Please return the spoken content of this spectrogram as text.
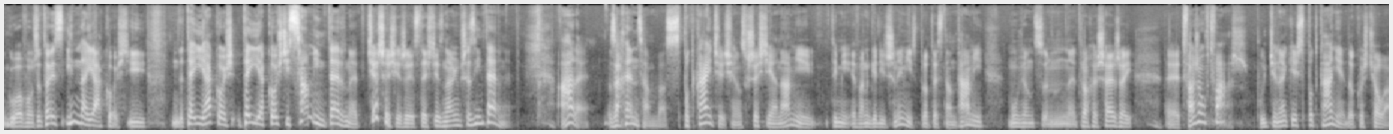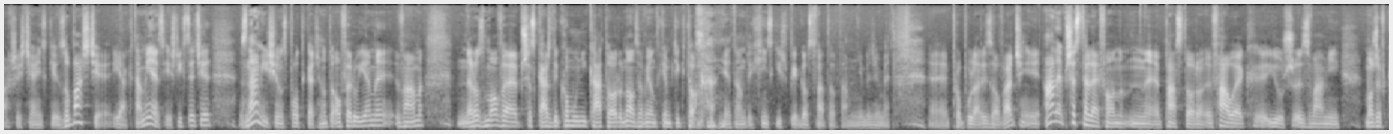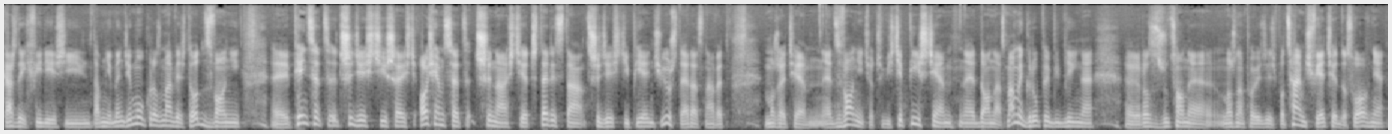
głową, że to jest inna jakość i tej, jakość, tej jakości sam internet, cieszę się, że jesteście z nami przez internet. Ale zachęcam Was, spotkajcie się z chrześcijanami, tymi ewangelicznymi, z protestantami, mówiąc mm, trochę szerzej, e, twarzą w twarz. Pójdźcie na jakieś spotkanie do kościoła chrześcijańskiego. Zobaczcie, jak tam jest. Jeśli chcecie z nami się spotkać, no to oferujemy Wam rozmowę przez każdy komunikator, no za wyjątkiem TikToka, nie tam tych chińskich szpiegostwa, to tam nie będziemy e, popularyzować, ale przez telefon mm, pastor Fałek już z Wami może w każdej chwili, jeśli tam nie będzie mógł rozmawiać, to odzwoni 536 813 435. Już teraz nawet możecie dzwonić. Oczywiście piszcie do nas. Mamy grupy biblijne e, rozrzucone, można powiedzieć, po całym świecie dosłownie.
